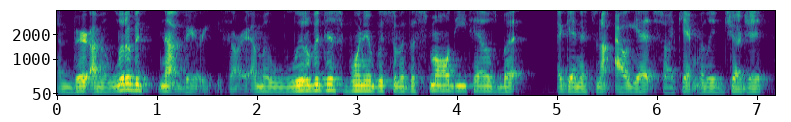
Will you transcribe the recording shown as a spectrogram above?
I'm very I'm a little bit not very, sorry. I'm a little bit disappointed with some of the small details, but again, it's not out yet, so I can't really judge it.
